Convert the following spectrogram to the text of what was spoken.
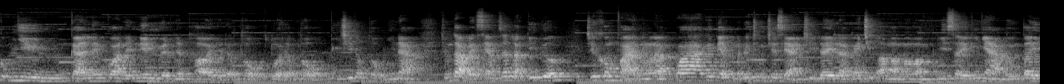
cũng như những cái liên quan đến niên nguyệt nhật thời để động thổ, tuổi động thổ, vị trí động thổ như nào. Chúng ta phải xem rất là kỹ lưỡng, chứ không phải rằng là qua cái việc mà đức trung chia sẻ anh chị đây là cái anh chị ầm ầm ầm, đi xây cái nhà hướng tây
